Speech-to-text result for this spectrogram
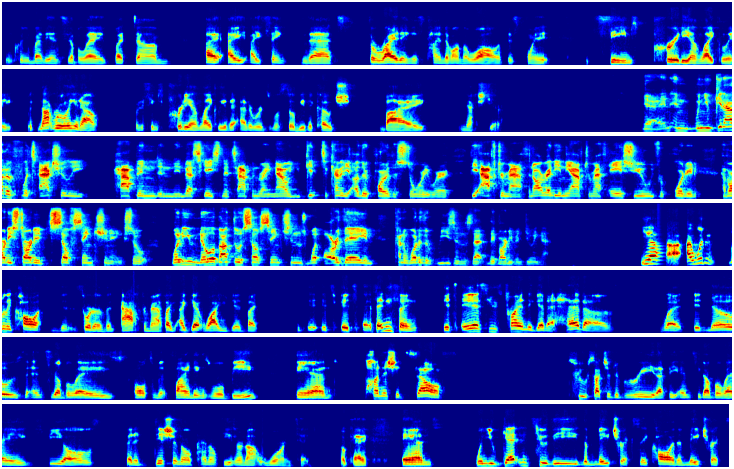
including by the NCAA. But um, I, I, I, think that the writing is kind of on the wall at this point. It, it seems pretty unlikely, with not ruling it out, but it seems pretty unlikely that Edwards will still be the coach by next year. Yeah, and, and when you get out of what's actually happened and the investigation that's happened right now, you get to kind of the other part of the story where the aftermath, and already in the aftermath, ASU we've reported have already started self-sanctioning. So, what do you know about those self-sanctions? What are they, and kind of what are the reasons that they've already been doing that? Yeah, I wouldn't really call it the sort of an aftermath. I, I get why you did, but it, it's it's if anything, it's ASU's trying to get ahead of what it knows the NCAA's ultimate findings will be and punish itself to such a degree that the NCAA feels that additional penalties are not warranted. Okay. And when you get into the the matrix, they call it a matrix,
